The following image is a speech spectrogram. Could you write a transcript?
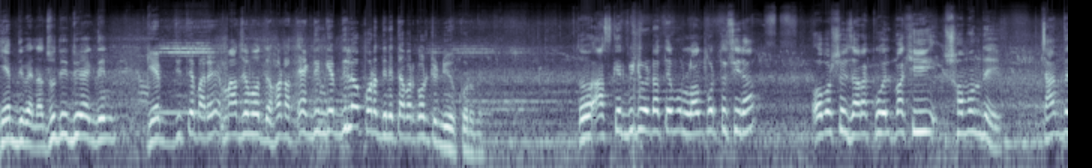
গ্যাপ দিবে না। যদি দু একদিন গ্যাপ দিতে পারে, মাঝে মধ্যে হঠাৎ একদিন গ্যাপ দিলেও পরের দিনে আবার কন্টিনিউ করবে। তো আজকের ভিডিওটা তেমন লং করতেছি না। অবশ্যই যারা কোয়েল পাখি সম্বন্ধে জানতে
